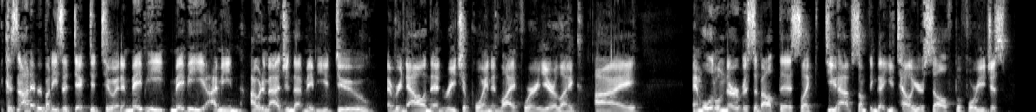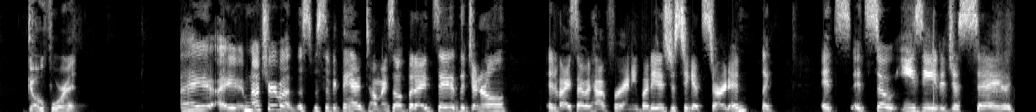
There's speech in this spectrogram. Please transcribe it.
because not everybody's addicted to it. And maybe maybe i mean i would imagine that maybe you do every now and then reach a point in life where you're like i am a little nervous about this. Like do you have something that you tell yourself before you just go for it? I i am not sure about the specific thing i'd tell myself but i'd say the general advice i would have for anybody is just to get started. Like it's it's so easy to just say like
